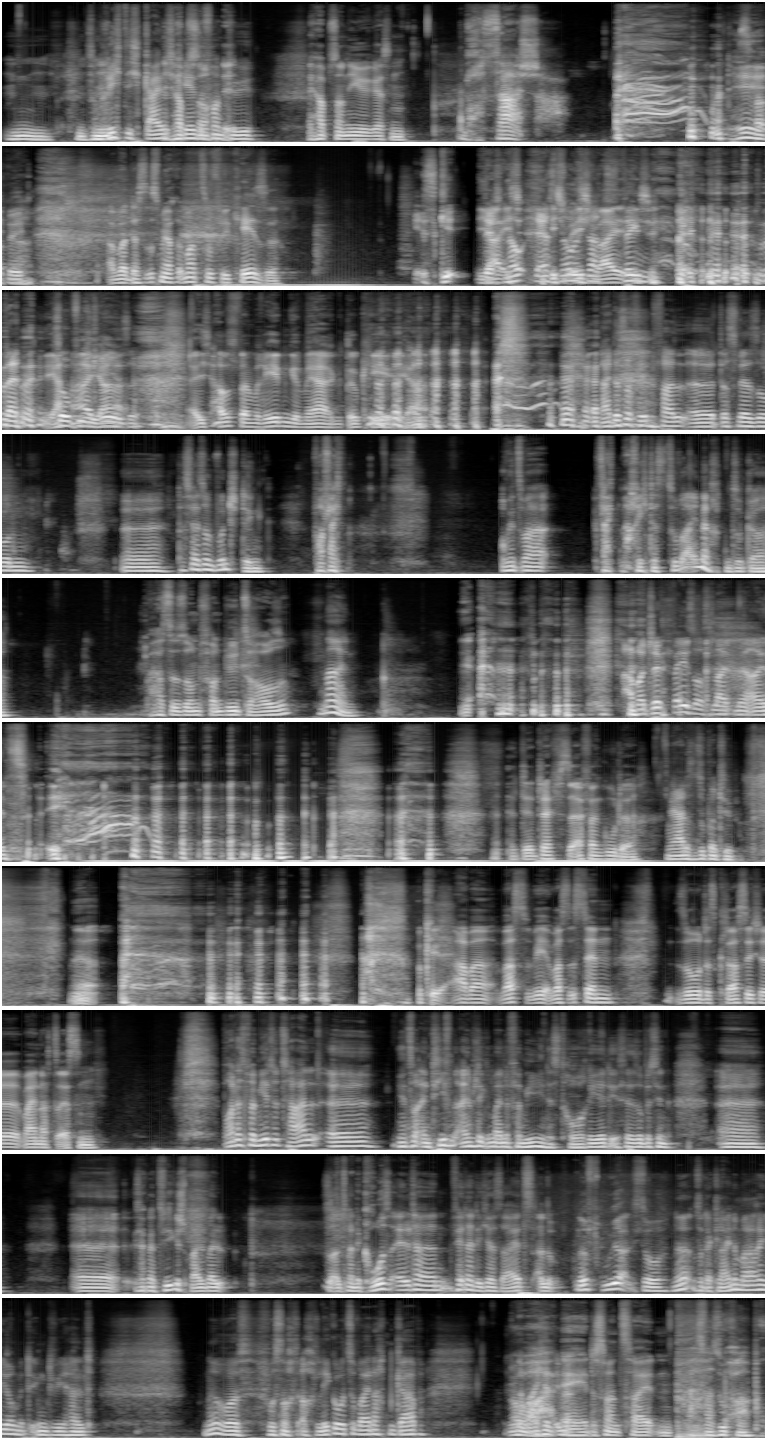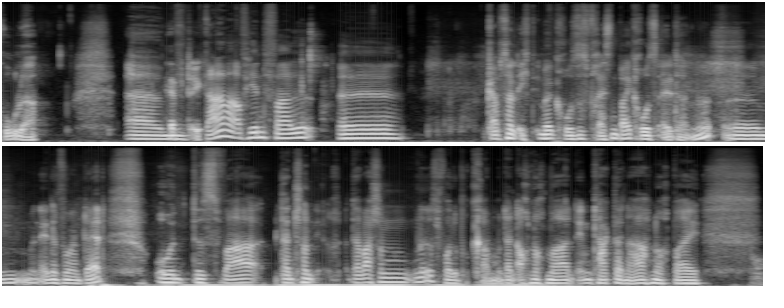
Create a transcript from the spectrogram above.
Mhm. So ein richtig geiles Ich hab's noch- Käsefondue. Ich hab's noch nie gegessen. Boah, Sascha. Sorry. Aber das ist mir auch immer zu viel Käse. Es gibt, Ja, no, ich- no ich weiß, ich- Ja, so viel ja. Käse. Ich hab's beim Reden gemerkt. Okay, ja. Nein, das auf jeden Fall, äh, das wäre so ein, äh, das wäre so ein Wunschding. Boah, vielleicht, um jetzt mal, vielleicht mache ich das zu Weihnachten sogar. Hast du so ein Fondue zu Hause? Nein. Ja. Aber Jeff Bezos leiht mir eins. Der Jeff ist einfach ein guter. Ja, das ist ein super Typ. Ja. okay, aber was, was ist denn so das klassische Weihnachtsessen? Boah, das ist bei mir total, äh, jetzt so einen tiefen Einblick in meine Familienhistorie. Die ist ja so ein bisschen, äh, äh, ich sag mal, zwiegespalten, weil so als meine Großeltern väterlicherseits, also ne, früher, als ich so, ne, so der kleine Mario mit irgendwie halt, ne, wo es, wo es noch auch Lego zu Weihnachten gab. Und da war ich halt immer, ey, das waren Zeiten. Puh, Das war super. Boah, Bruder. ähm, heftig. da war auf jeden Fall, äh, gab es halt echt immer großes Fressen bei Großeltern, ne? Ähm, meine Eltern von meinem Dad. Und das war dann schon, da war schon ne, das volle Programm. Und dann auch noch mal im Tag danach noch bei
